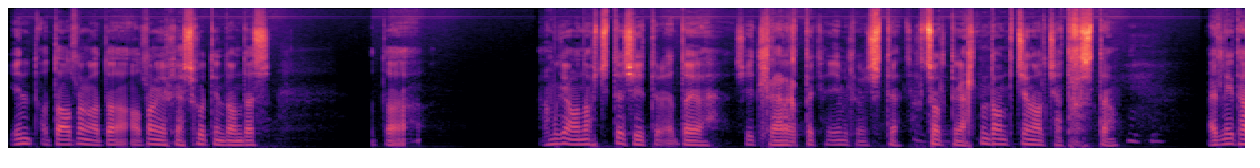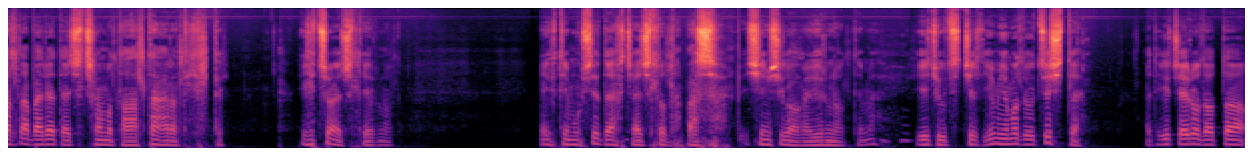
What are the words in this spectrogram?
Энд одоо олон одоо олон эрх ашигуудын дундаас одоо хамгийн оновчтой шийдвэр одоо шийдэл гаргадаг ийм л үнштэй зохицуулдаг алтан дундж нь олж чадах хэвээр. Аль нэг талдаа бариад ажиллах юм бол талдаа хараад эхэлдэг. Хэцүү ажил ер нь бол нэг тийм үсэд байх ч ажил бол бас шим шиг байгаа ер нь бол тийм ээ. Хийж үзчихэл юм юм бол үзэн штэ. Тэгэж ярил одоо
